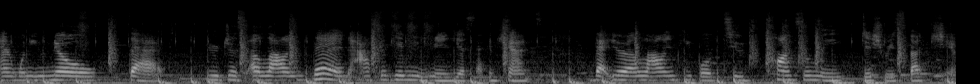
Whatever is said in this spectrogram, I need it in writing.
and when you know that you're just allowing then after giving you a second chance that you're allowing people to constantly disrespect you.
